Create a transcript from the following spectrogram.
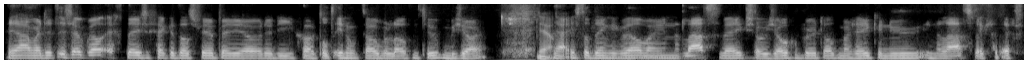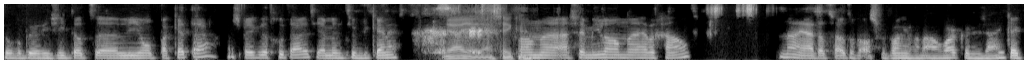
ja, maar dit is ook wel echt deze gekke transferperiode die gewoon tot in oktober loopt natuurlijk, bizar. Ja. ja, is dat denk ik wel waarin de laatste week sowieso gebeurt dat, maar zeker nu in de laatste week gaat echt veel gebeuren. Je ziet dat eh Lyon Paqueta, spreek ik dat goed uit? Jij bent natuurlijk de kenner, Ja, ja, ja, zeker. van eh, AC Milan eh, hebben gehaald. Nou ja, dat zou toch als vervanging van Aouar kunnen zijn. Kijk,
